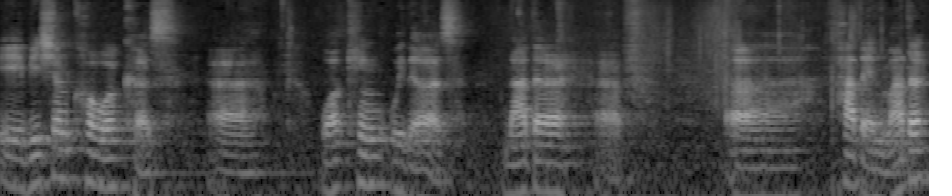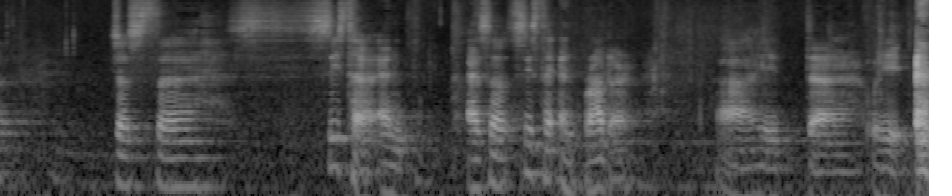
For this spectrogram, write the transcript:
uh, mission co-workers uh, working with us, neither uh, uh, father and mother, just sister and as a sister and brother. Uh, it, uh, we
